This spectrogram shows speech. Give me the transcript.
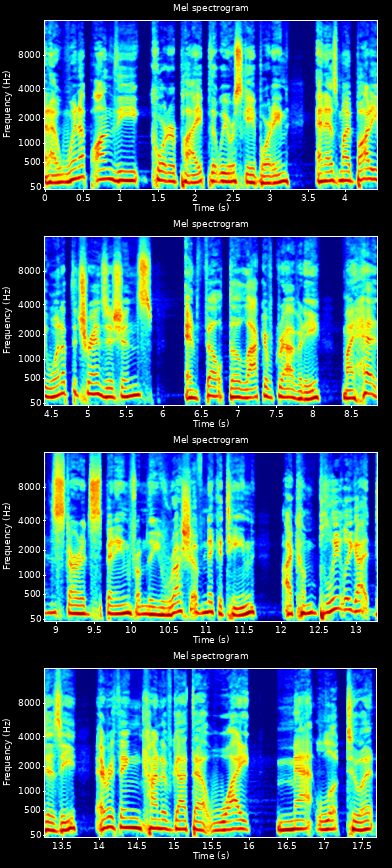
and I went up on the quarter pipe that we were skateboarding. And as my body went up the transitions and felt the lack of gravity, my head started spinning from the rush of nicotine. I completely got dizzy. Everything kind of got that white, matte look to it.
